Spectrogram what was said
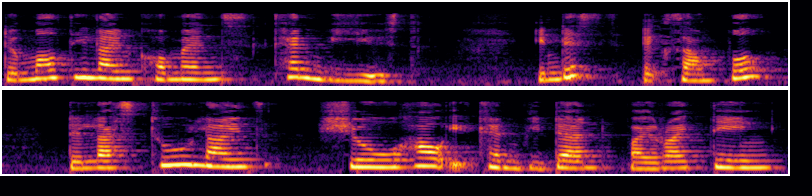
the multi-line comments can be used. In this example, the last two lines show how it can be done by writing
